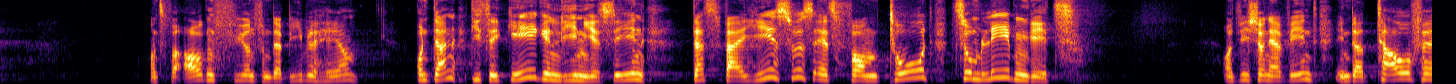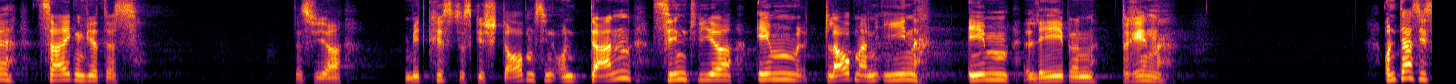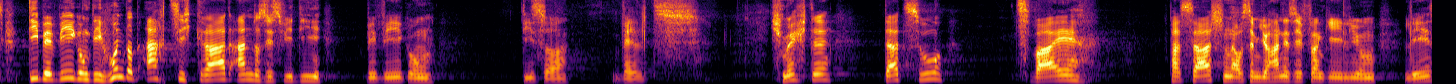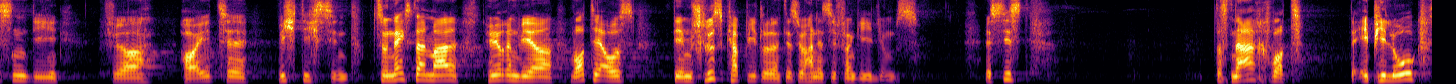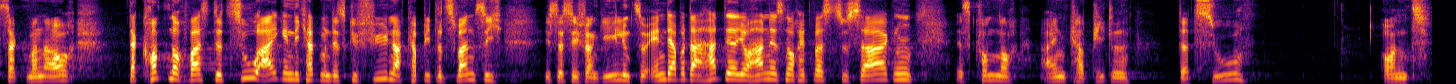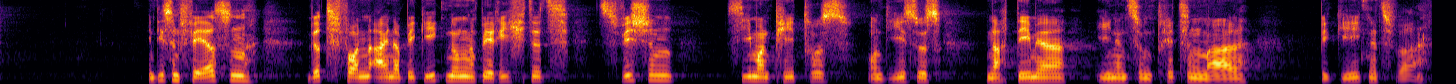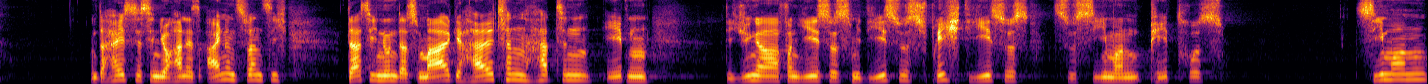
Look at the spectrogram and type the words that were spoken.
uns vor Augen führen von der Bibel her und dann diese Gegenlinie sehen, dass bei Jesus es vom Tod zum Leben geht. Und wie schon erwähnt, in der Taufe zeigen wir das, dass wir mit Christus gestorben sind und dann sind wir im Glauben an ihn im Leben drin. Und das ist die Bewegung, die 180 Grad anders ist wie die Bewegung dieser Welt. Ich möchte dazu zwei Passagen aus dem Johannesevangelium lesen, die für heute wichtig sind. Zunächst einmal hören wir Worte aus dem Schlusskapitel des Johannesevangeliums. Es ist das Nachwort, der Epilog, sagt man auch. Da kommt noch was dazu. Eigentlich hat man das Gefühl, nach Kapitel 20 ist das Evangelium zu Ende, aber da hat der Johannes noch etwas zu sagen. Es kommt noch ein Kapitel dazu. Und in diesen Versen wird von einer Begegnung berichtet zwischen Simon Petrus und Jesus, nachdem er ihnen zum dritten Mal begegnet war. Und da heißt es in Johannes 21, dass sie nun das Mahl gehalten hatten, eben die Jünger von Jesus mit Jesus, spricht Jesus zu Simon Petrus. Simon,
